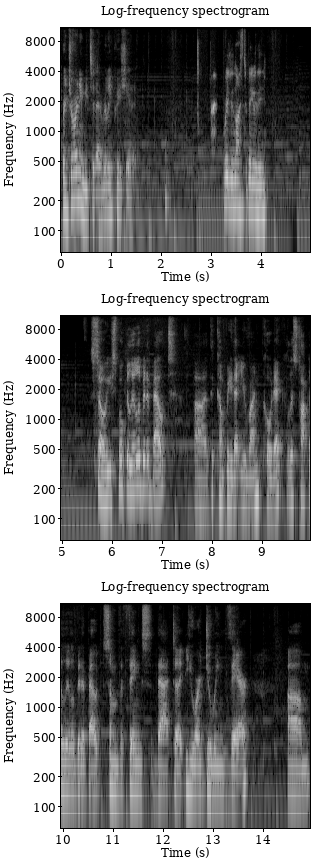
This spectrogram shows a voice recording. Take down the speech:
for joining me today. I really appreciate it. Really nice to be with you. So, you spoke a little bit about uh, the company that you run, Codec. Let's talk a little bit about some of the things that uh, you are doing there. Um,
